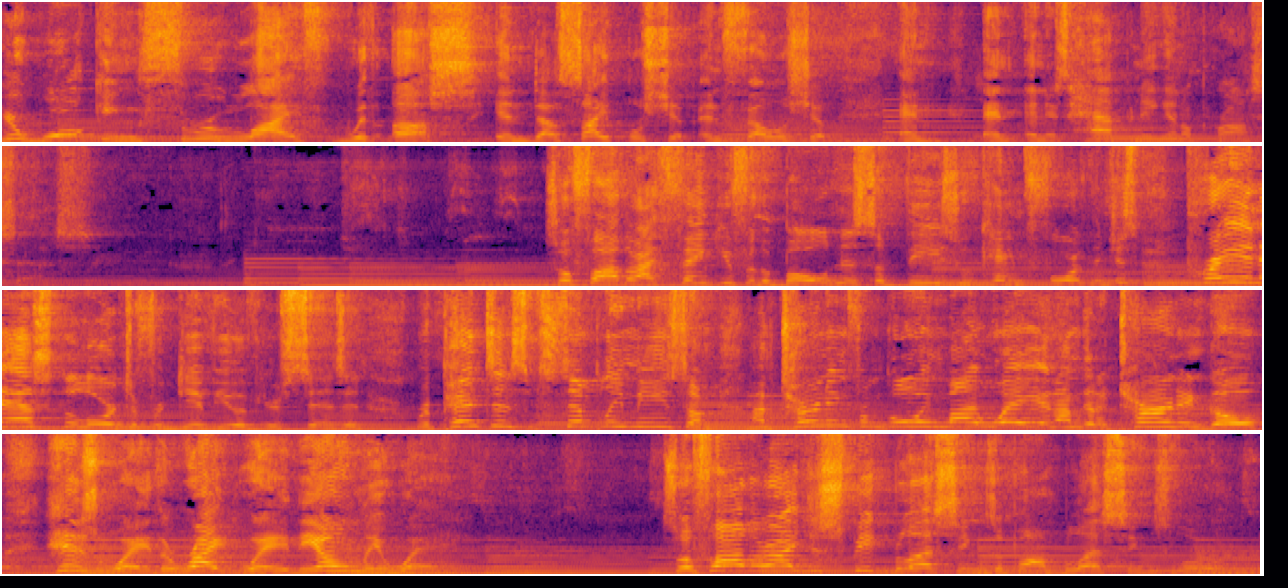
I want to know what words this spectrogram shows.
You're walking through life with us in discipleship and fellowship, and, and, and it's happening in a process. So, Father, I thank you for the boldness of these who came forth and just pray and ask the Lord to forgive you of your sins. And repentance simply means I'm, I'm turning from going my way and I'm going to turn and go His way, the right way, the only way. So, Father, I just speak blessings upon blessings, Lord.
